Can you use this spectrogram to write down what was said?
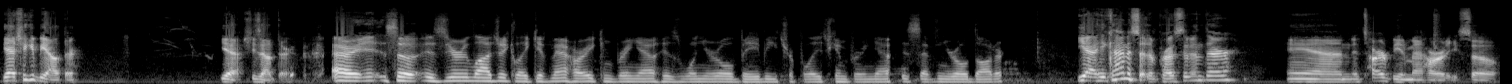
yeah, she could be out there. Yeah, she's out there. All right. So is your logic like if Matt Hardy can bring out his one-year-old baby, Triple H can bring out his seven-year-old daughter? Yeah, he kind of set the precedent there, and it's hard being Matt Hardy. So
